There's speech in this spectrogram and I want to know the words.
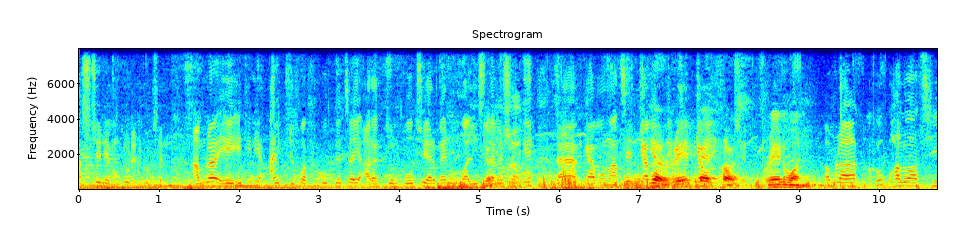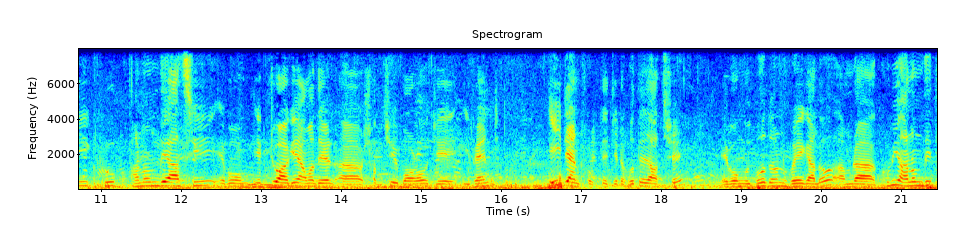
আসছেন এবং ডোনেট করছেন। আমরা এটি নিয়ে আরেকটু কথা বলতে চাই আর একজন কো চেয়ারম্যান ওয়াল ইসলামের সঙ্গে। কেমন আছেন? কেমন. আমরা খুব ভালো আছি খুব আনন্দে আছি এবং একটু আগে আমাদের সবচেয়ে বড় যে ইভেন্ট এই ড্যানফোর্টে যেটা হতে যাচ্ছে এবং উদ্বোধন হয়ে গেল আমরা খুবই আনন্দিত।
